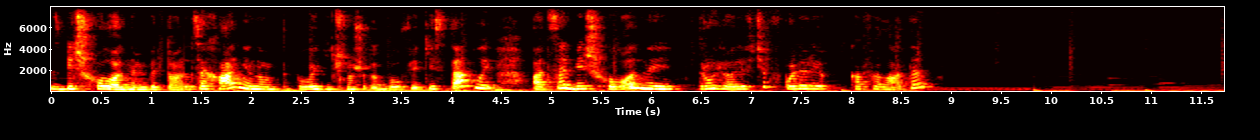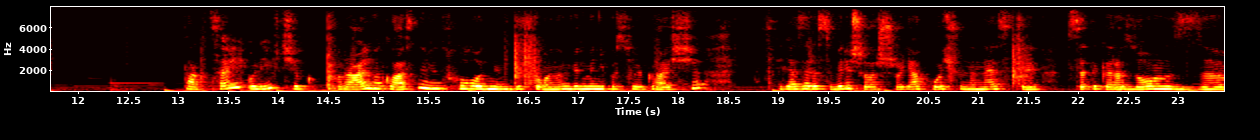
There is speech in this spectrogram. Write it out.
з більш холодним бетоном. Це хані, ну типу логічно, що тут був якийсь теплий, а це більш холодний. Другий олівчик в кольорі кафе лате. Так, цей олівчик реально класний, він з холодним бетоном, він мені пасує краще. Я зараз вирішила, що я хочу нанести все-таки разом з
